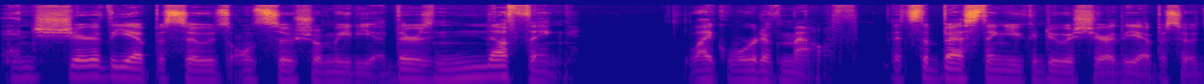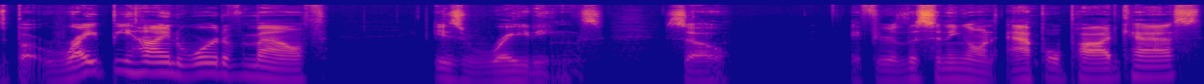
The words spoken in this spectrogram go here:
and share the episodes on social media. There's nothing like word of mouth. That's the best thing you can do is share the episodes. But right behind word of mouth is ratings. So if you're listening on Apple Podcasts,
